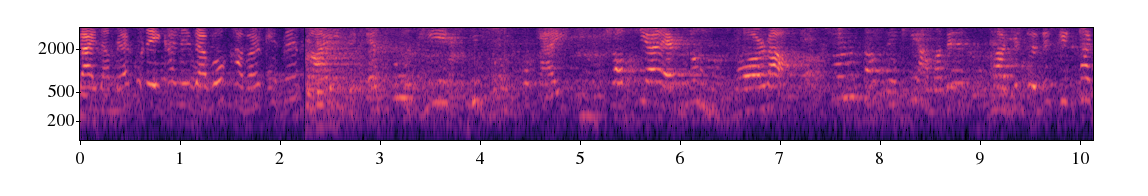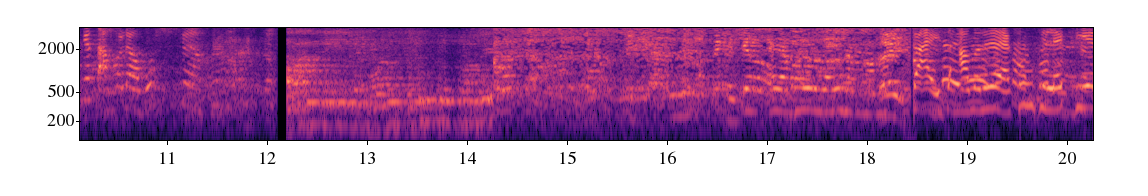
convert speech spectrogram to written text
গাইজ আমরা এখন এখানে যাব খাবার খেতে। এত ভিড় বলব সব চেয়ার একদম ভরা। চলুন তাও দেখি আমাদের ভাগ্যে যদি সিট থাকে, তাহলে অবশ্যই আমরা আমাদের এখন প্লেট দিয়ে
